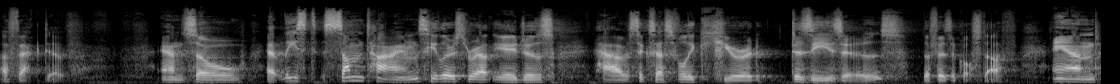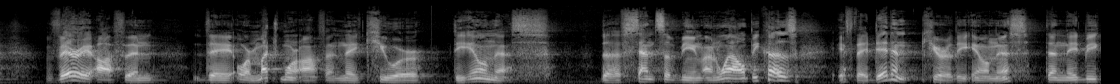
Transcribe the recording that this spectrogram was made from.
effective. And so, at least sometimes, healers throughout the ages have successfully cured diseases, the physical stuff, and very often, they, or much more often, they cure the illness, the sense of being unwell, because if they didn't cure the illness, then they'd be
